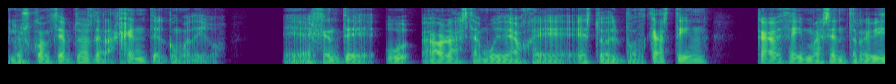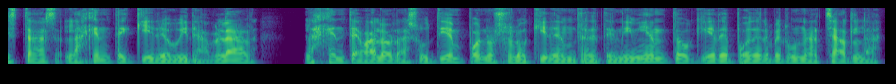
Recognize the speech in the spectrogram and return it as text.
los conceptos de la gente, como digo. Eh, hay gente, ahora está muy de auge esto del podcasting, cada vez hay más entrevistas, la gente quiere oír hablar, la gente valora su tiempo, no solo quiere entretenimiento, quiere poder ver una charla,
